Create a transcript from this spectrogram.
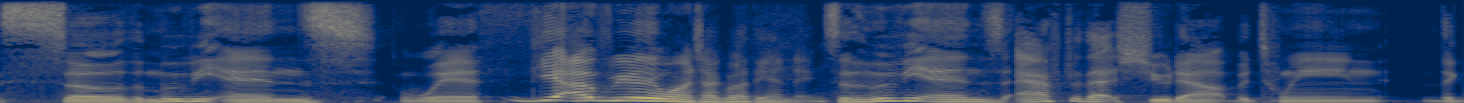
So the movie ends with Yeah, I really want to talk about the ending. so the movie ends after that shootout between the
